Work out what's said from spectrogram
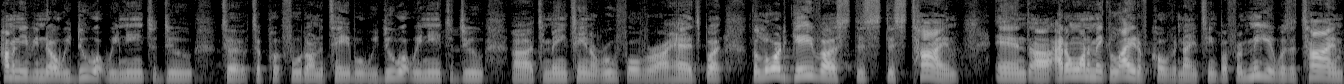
how many of you know we do what we need to do to to put food on the table? We do what we need to do uh, to maintain a roof over our heads. But the Lord gave us this this time. And uh, I don't want to make light of COVID 19, but for me, it was a time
